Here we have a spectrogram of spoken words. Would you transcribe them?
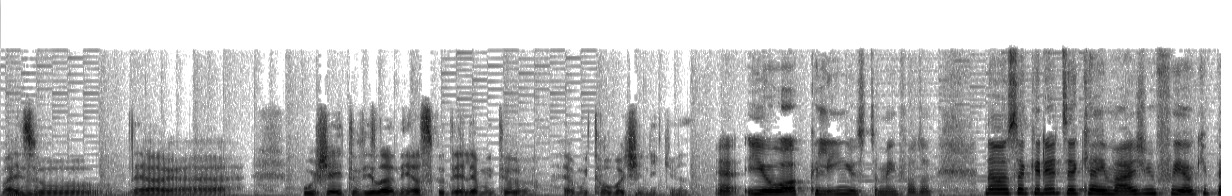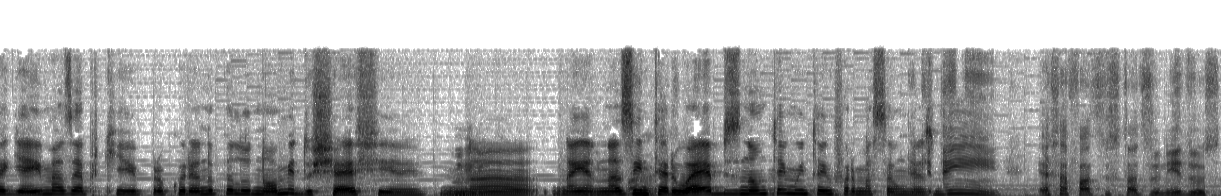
Mas hum. o, né, a, a, o jeito vilanesco dele é muito, é muito Robotnik mesmo. É, e o Oclinhos também faltou. Não, eu só queria dizer que a imagem fui eu que peguei, mas é porque procurando pelo nome do chefe hum. na, na hum, nas parece. interwebs não tem muita informação é mesmo. tem essa fase dos Estados Unidos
